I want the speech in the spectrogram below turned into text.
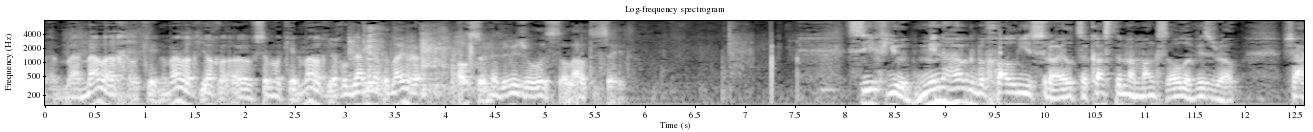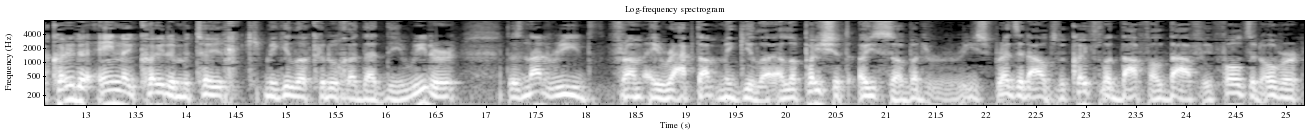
uh, Melech, Melech, uh, Shem Elkein Melech, Yochel Gam Yochel also an individual is allowed to say it. Sif Yud, Minhag B'chol Yisrael, it's a custom amongst all of Israel. Koyre Metoich Megillah Kerucha, that the reader does not read from a wrapped up Megillah, Elaposhet Oisa, but he spreads it out, V'koifla Daf al Daf, he folds it over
